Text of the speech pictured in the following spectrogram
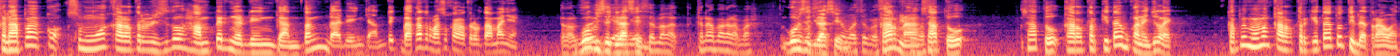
Kenapa kok semua karakter di situ hampir nggak ada yang ganteng, nggak ada yang cantik, bahkan termasuk karakter utamanya. Saya bisa iya, jelasin. Biasa banget. Kenapa kenapa? Gue bisa Coba, jelasin. coba, coba, Karena coba. satu, satu karakter kita bukannya jelek, tapi memang karakter kita tuh tidak terawat.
